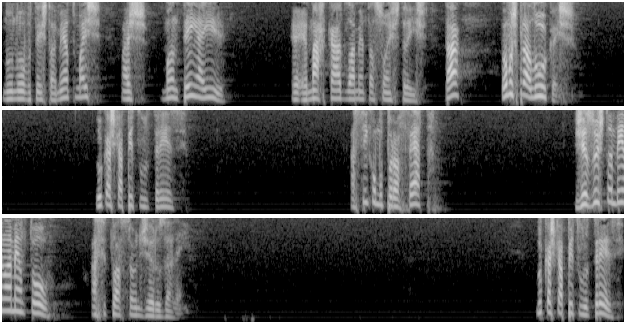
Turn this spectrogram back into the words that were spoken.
no Novo Testamento, mas, mas mantém aí é, é marcado Lamentações 3, tá? Vamos para Lucas. Lucas capítulo 13. Assim como profeta, Jesus também lamentou a situação de Jerusalém. Lucas capítulo 13,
